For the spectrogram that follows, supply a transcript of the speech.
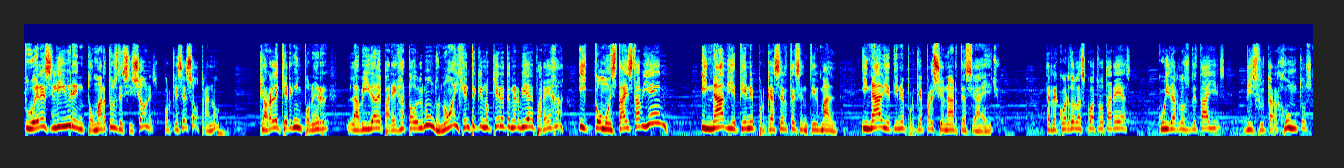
Tú eres libre en tomar tus decisiones, porque esa es otra, ¿no? Que ahora le quieren imponer la vida de pareja a todo el mundo. No, hay gente que no quiere tener vida de pareja. Y como está, está bien. Y nadie tiene por qué hacerte sentir mal. Y nadie tiene por qué presionarte hacia ello. Te recuerdo las cuatro tareas cuidar los detalles, disfrutar juntos,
